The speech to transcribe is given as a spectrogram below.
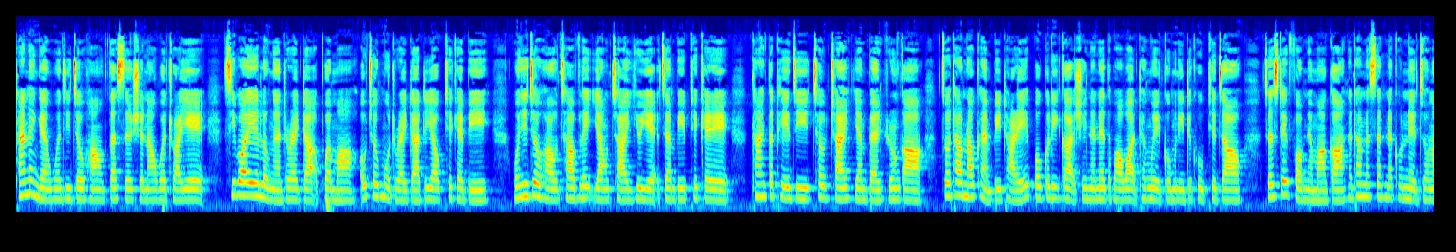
ထိုင်းနိုင်ငံဝန်ကြီးချုပ်ဟောင်းသက်ဆင်ရှင်နာဝက်ထရာရဲ့စီးပွားရေးလုပ်ငန်းဒါရိုက်တာအဖွဲ့မှအုပ်ချုပ်မှုဒါရိုက်တာတယောက်ဖြစ်ခဲ့ပြီးဝန်ကြီးချုပ်ဟောင်းချာဗလစ်ရောင်ချာရွရဲ့အကြံပေးဖြစ်ခဲ့တဲ့ ထိုင်းတထေးကြီးချုပ်ချိုင်းရန်ပန်ယွန်းကကြောထောက်နောက်ခံပေးထားတဲ့ပုဂ္ဂလိကရှင်းနေတဲ့သဘာဝဓာတ်ငွေကုမ္ပဏီတစ်ခုဖြစ်ကြောင်း Justice for Myanmar က2022ခုနှစ်ဇွန်လ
